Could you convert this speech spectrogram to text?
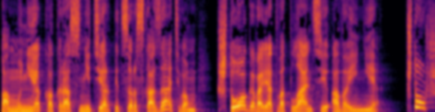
А мне как раз не терпится рассказать вам, что говорят в Атланте о войне. Что ж,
